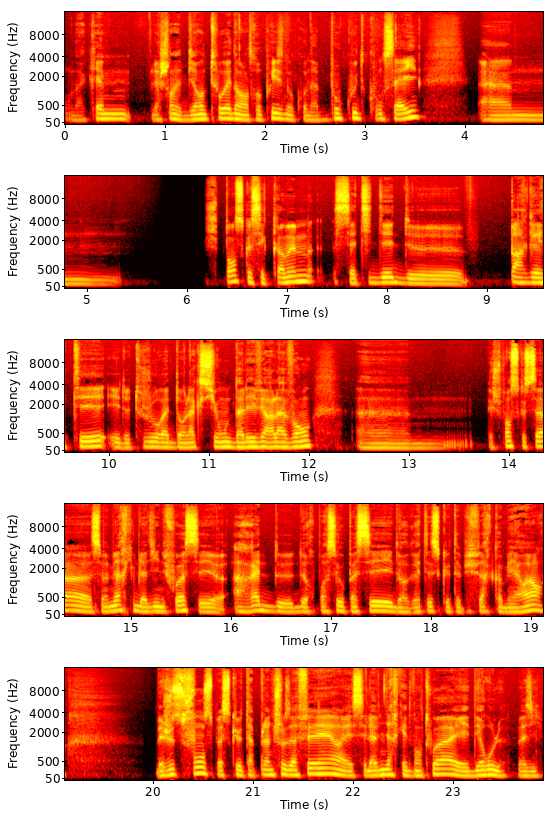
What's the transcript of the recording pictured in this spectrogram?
on a quand même la chance d'être bien entouré dans l'entreprise, donc on a beaucoup de conseils. Euh, je pense que c'est quand même cette idée de pas regretter et de toujours être dans l'action, d'aller vers l'avant. Euh, et je pense que ça, c'est ma mère qui me l'a dit une fois, c'est arrête de, de, repasser au passé et de regretter ce que tu as pu faire comme erreur. Mais juste fonce parce que tu as plein de choses à faire et c'est l'avenir qui est devant toi et déroule, vas-y.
